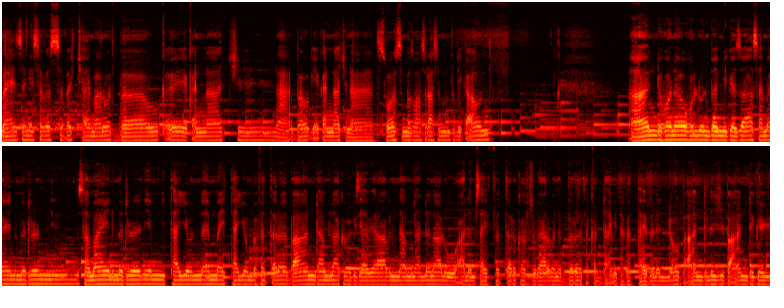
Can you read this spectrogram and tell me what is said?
ማዕዘን የሰበሰበች ሃይማኖት በእውቅ የቀናች ናት። 318 ሊቃውንት አንድ ሆነው ሁሉን በሚገዛ ሰማይን ምድርን የሚታየውንና የማይታየውን በፈጠረ በአንድ አምላክ በእግዚአብሔር አብ እናምናለን አሉ። ዓለም ሳይፈጠር ከእርሱ ጋር በነበረ ተቀዳሚ ተከታይ በሌለው በአንድ ልጅ በአንድ ገዢ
